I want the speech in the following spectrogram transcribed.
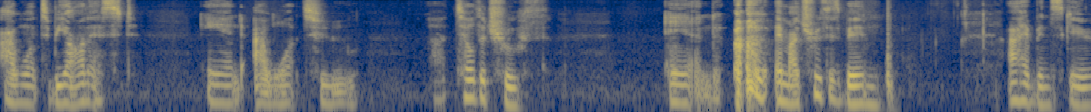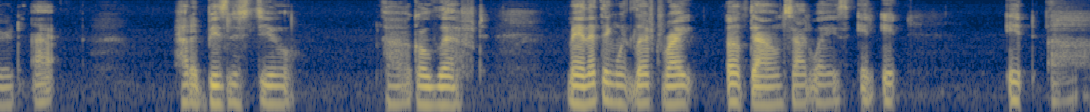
I want to be honest and I want to uh, tell the truth. And and my truth has been I have been scared. I had a business deal uh, go left. Man, that thing went left, right, up, down, sideways, and it it uh,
